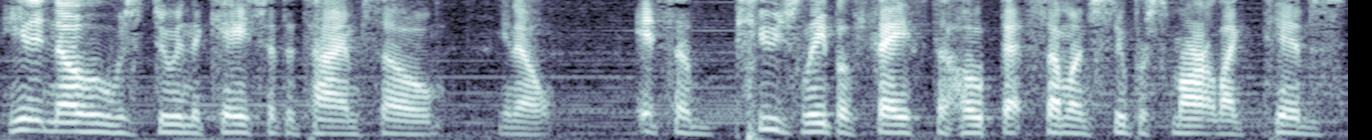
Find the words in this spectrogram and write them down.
He didn't know who was doing the case at the time, so you know, it's a huge leap of faith to hope that someone super smart like Tibbs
